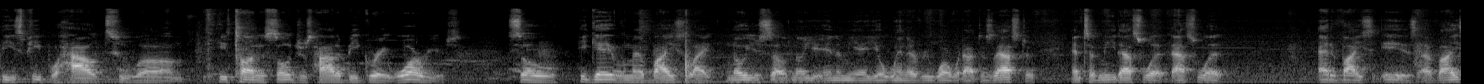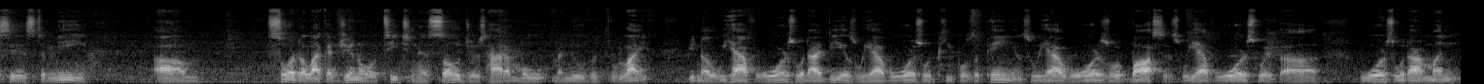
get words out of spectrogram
these people how to, um, he taught his soldiers how to be great warriors. So he gave them advice like know yourself, know your enemy, and you'll win every war without disaster. And to me, that's what that's what advice is. Advice is to me um, sort of like a general teaching his soldiers how to move, maneuver through life. You know, we have wars with ideas. We have wars with people's opinions. We have wars with bosses. We have wars with uh, wars with our money.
